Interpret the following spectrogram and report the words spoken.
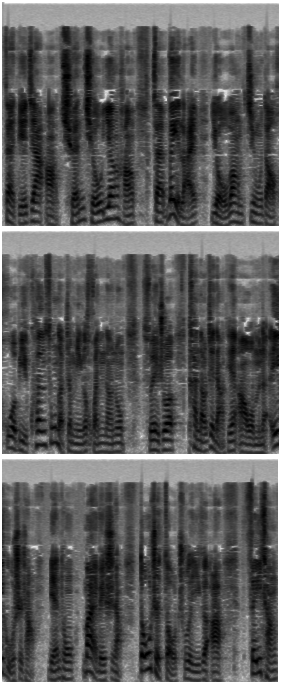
再叠加啊全球央行在未来有望进入到货币宽松的这么一个环境当中，所以说看到这两天啊我们的 A 股市场连同外围市场都是走出了一个啊。非常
